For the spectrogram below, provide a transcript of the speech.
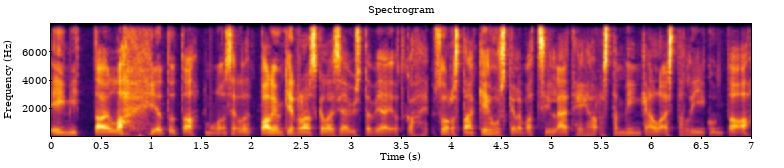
ei mittailla. Ja tota, mulla on siellä paljonkin ranskalaisia ystäviä, jotka suorastaan kehuskelevat sillä, että he ei harrasta minkäänlaista liikuntaa.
